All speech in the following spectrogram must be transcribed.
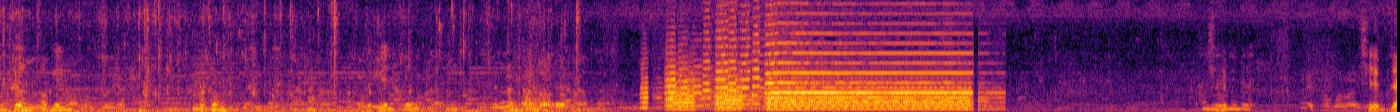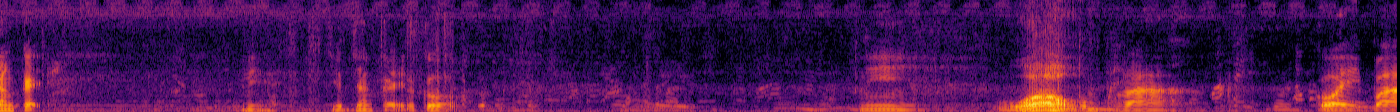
ี่เกินเอาเพียงมาทุ่มนะเพียนเกินต้องการ เชฟย่างไก่ นี่เชฟย่างไก่แล้วก็ นี่ ว้าวต้มปลาก้อยปลา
